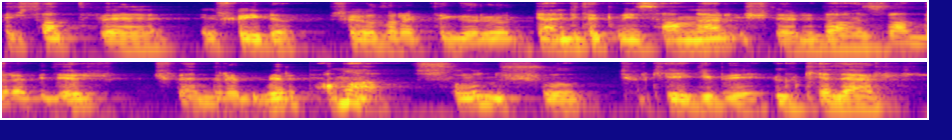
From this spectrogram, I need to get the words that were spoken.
fırsat ve şey, de, şey olarak da görüyorum. Yani bir takım insanlar işlerini daha hızlandırabilir, güçlendirebilir. Ama sorun şu, Türkiye gibi ülkeler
